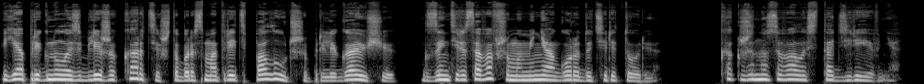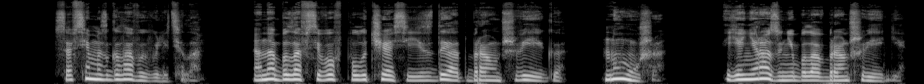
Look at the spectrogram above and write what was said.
Я пригнулась ближе к карте, чтобы рассмотреть получше прилегающую к заинтересовавшему меня городу территорию. Как же называлась та деревня? Совсем из головы вылетела. Она была всего в получасе езды от Брауншвейга. Ну уже. Я ни разу не была в Брауншвейге.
